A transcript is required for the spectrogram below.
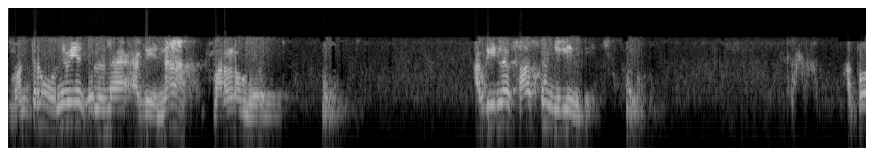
மந்திரம் ஒண்ணுமே சொல்லல அப்படின்னா மரணம் வரும். அப்படின்னா சாஸ்திரம் சொல்லியிருக்கு. அப்போ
